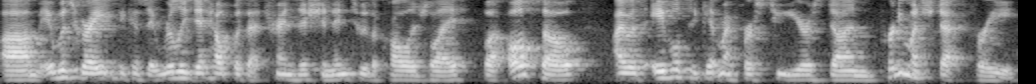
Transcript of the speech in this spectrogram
Um, it was great because it really did help with that transition into the college life. But also, I was able to get my first two years done pretty much debt free.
